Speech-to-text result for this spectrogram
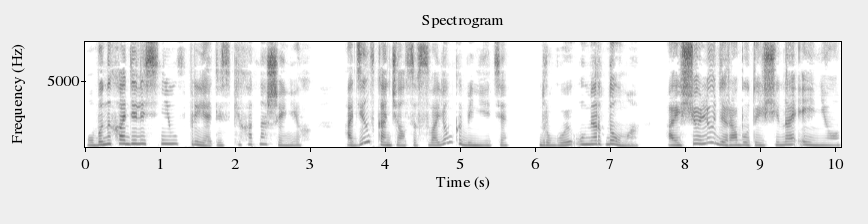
Оба находились с ним в приятельских отношениях. Один скончался в своем кабинете, другой умер дома. А еще люди, работающие на Энио,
